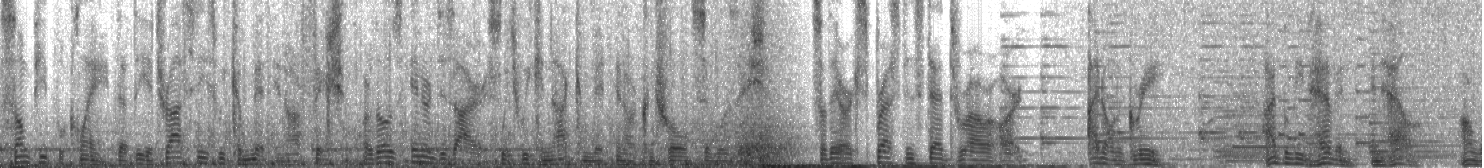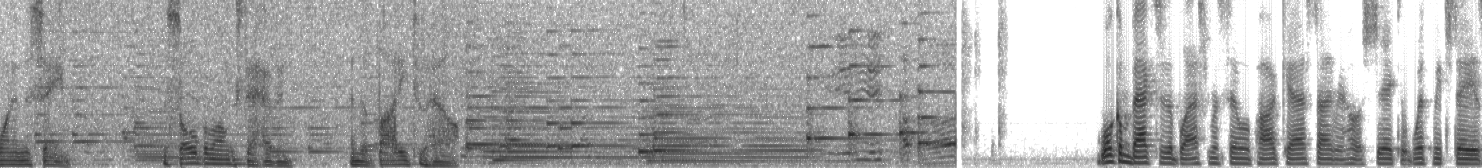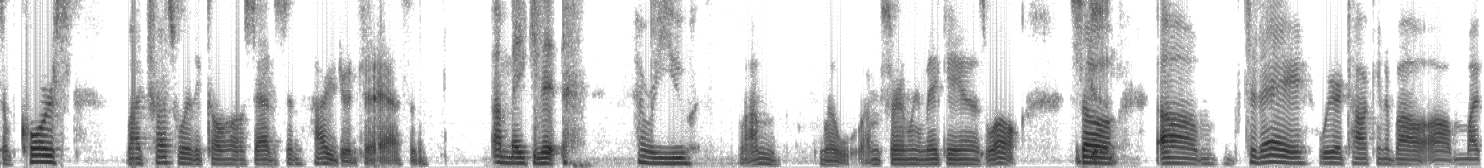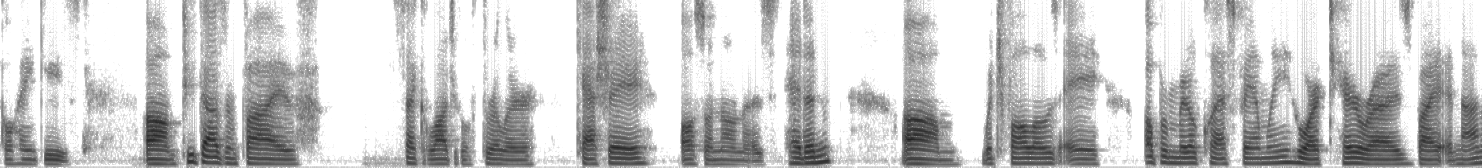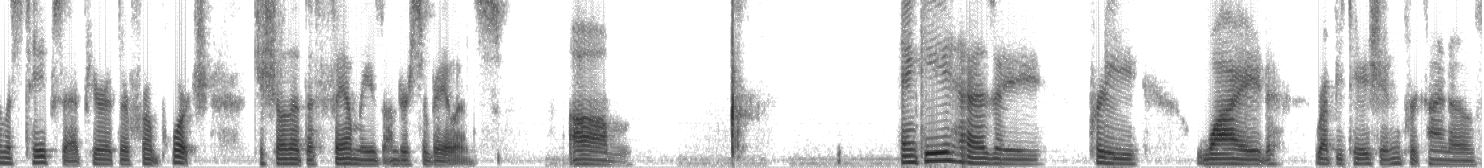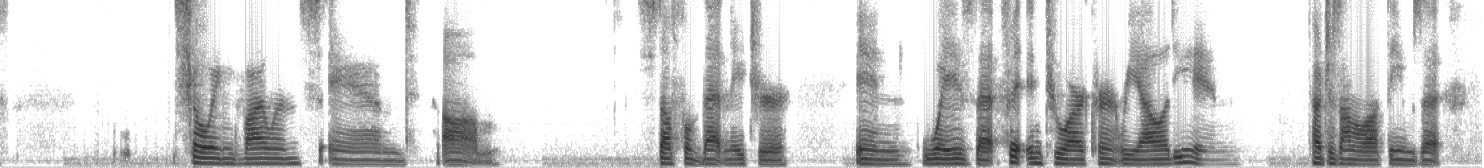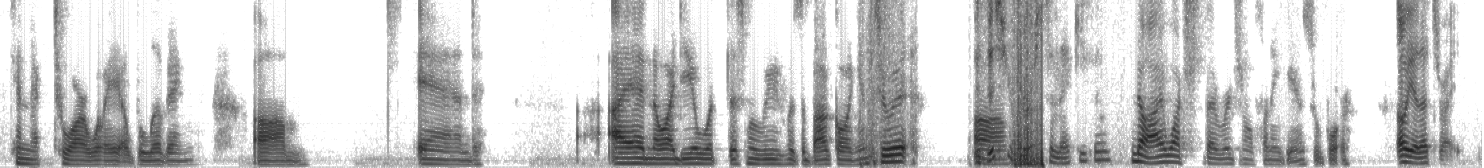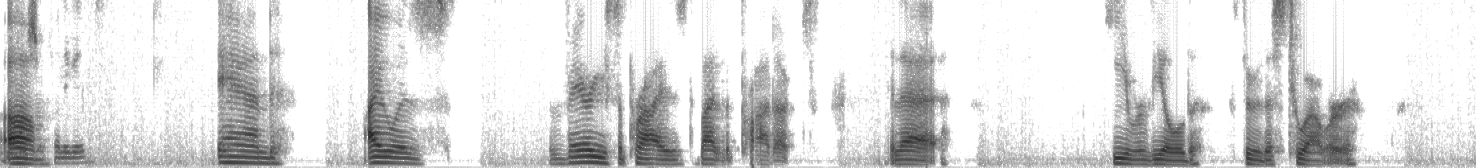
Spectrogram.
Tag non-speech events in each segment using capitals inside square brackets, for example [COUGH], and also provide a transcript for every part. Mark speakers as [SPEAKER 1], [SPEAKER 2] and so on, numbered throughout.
[SPEAKER 1] Some people claim that the atrocities we commit in our fiction are those inner desires which we cannot commit in our controlled civilization. So they are expressed instead through our art. I don't agree. I believe heaven and hell are one and the same. The soul belongs to heaven and the body to hell.
[SPEAKER 2] Welcome back to the Blasphemous Cinema Podcast. I'm your host, Jake, and with me today is, of course, my trustworthy co-host, Addison. How are you doing today, Addison?
[SPEAKER 3] I'm making it. How are you?
[SPEAKER 2] Well, I'm well. I'm certainly making it as well. So, um, today we are talking about um, Michael Haneke's um, 2005 psychological thriller, Caché, also known as Hidden, um, which follows a upper middle class family who are terrorized by anonymous tapes that appear at their front porch to show that the family is under surveillance. Um, Haneke has a pretty wide reputation for kind of showing violence and um, stuff of that nature in ways that fit into our current reality and touches on a lot of themes that connect to our way of living. Um, and I had no idea what this movie was about going into it.
[SPEAKER 3] Is this
[SPEAKER 2] Um,
[SPEAKER 3] your first Haneke film?
[SPEAKER 2] No, I watched the original Funny Games before.
[SPEAKER 3] Oh yeah, that's right.
[SPEAKER 2] Um,
[SPEAKER 3] Funny games.
[SPEAKER 2] and I was very surprised by the product that he revealed through this two hour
